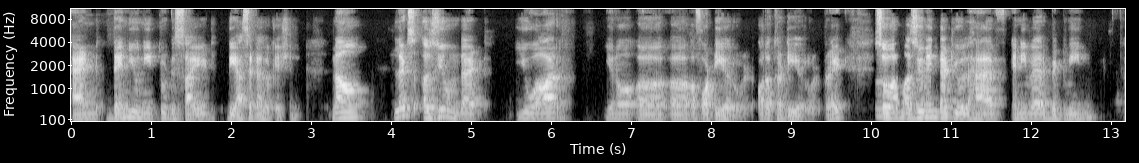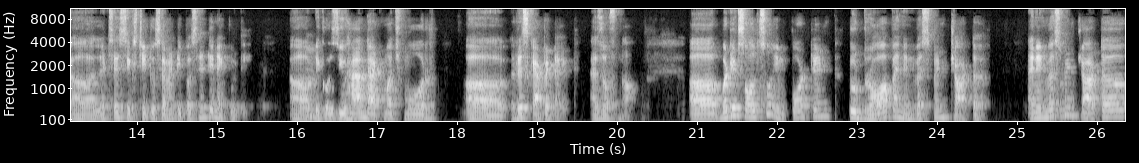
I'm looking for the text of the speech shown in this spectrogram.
and then you need to decide the asset allocation. Now, let's assume that you are you know a, a 40 year old or a 30 year old right so Mm. i'm assuming that you will have anywhere between uh, let's say 60 to 70 percent in equity uh, Mm. because you have that much more uh, risk appetite as of now uh, but it's also important to draw up an investment charter an investment charter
